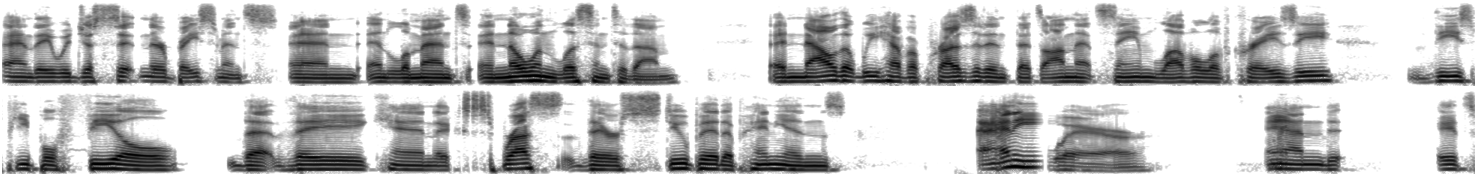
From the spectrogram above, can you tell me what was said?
and they would just sit in their basements and and lament and no one listened to them. And now that we have a president that's on that same level of crazy these people feel that they can express their stupid opinions anywhere. And it's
